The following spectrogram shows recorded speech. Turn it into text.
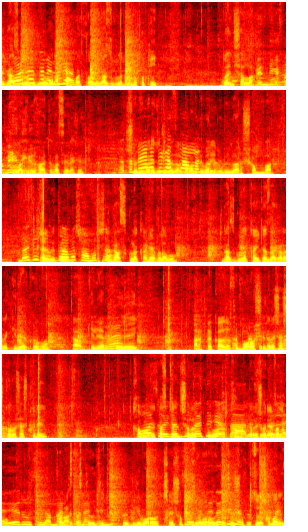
এই গাছগুলো যদি রাখা হয় তাহলে গাছগুলোর জন্য ক্ষতি তো ইনশাল্লাহ আল্লাহ যদি হয়তো বাঁচিয়ে রাখে শনিবারে যদি রেজাল্টটা লাগবে পারি রবিবার সোমবার এর ভিতরে। ওই কাটিয়ে ফেলাবো গাছগুলা কাইটা জায়গাটাতে ক্লিয়ার করব আর ক্লিয়ার। করেই আরেকটা কাজ আছে বড় সেটারে শেষ করব। শেষ করে খামারের কাজটা ইনশাল্লাহ করব আর খামারটারে সরিয়ে ফেলাবো কারণ আস্তে আস্তে উচিত বড় হচ্ছে সব কিছু বড় ঠিক সব কিছু চোখ সবার নাই।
